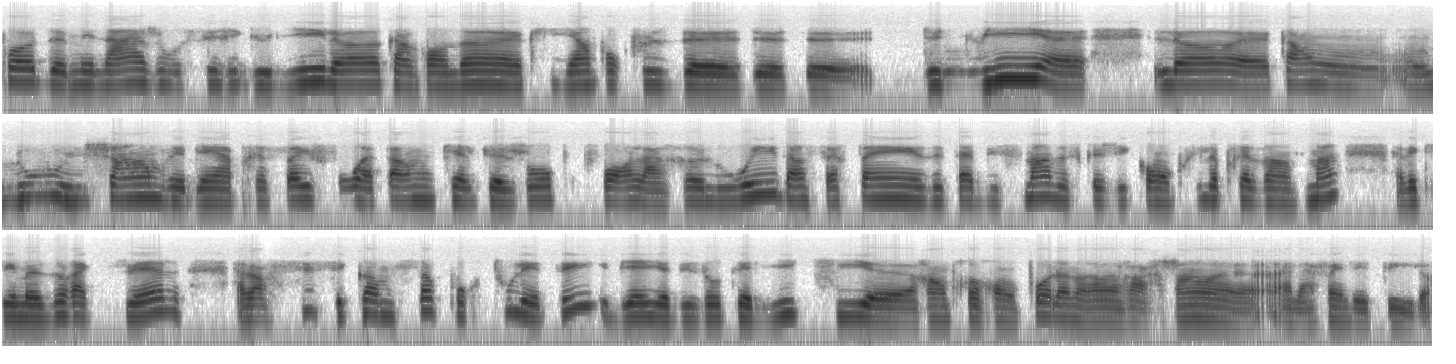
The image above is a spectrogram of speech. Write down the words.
pas de ménage aussi régulier là quand on a un client pour plus de, de, de nuit. Euh, là, euh, quand on, on loue une chambre, et bien après ça, il faut attendre quelques jours pour pouvoir la relouer dans certains établissements, de ce que j'ai compris là présentement, avec les mesures actuelles. Alors, si c'est comme ça pour tout l'été, eh bien, il y a des hôteliers qui euh, rentreront pas là, dans leur argent euh, à la fin de l'été. Là.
